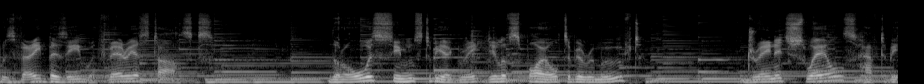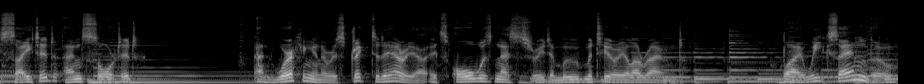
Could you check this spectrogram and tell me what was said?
was very busy with various tasks. There always seems to be a great deal of spoil to be removed. Drainage swales have to be sited and sorted. And working in a restricted area, it's always necessary to move material around. By week's end though,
